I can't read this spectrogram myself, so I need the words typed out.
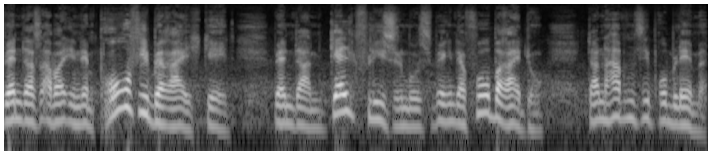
Wenn das aber in den Profibereich geht, wenn dann Geld fließen muss wegen der Vorbereitung, dann haben sie Probleme.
